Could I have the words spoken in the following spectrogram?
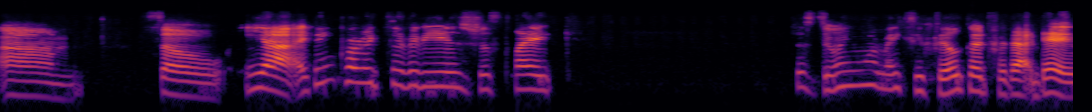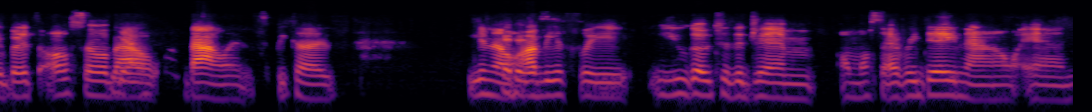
um so yeah, I think productivity is just like just doing what makes you feel good for that day, but it's also about balance because you know, obviously you go to the gym almost every day now and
